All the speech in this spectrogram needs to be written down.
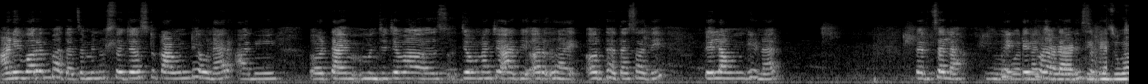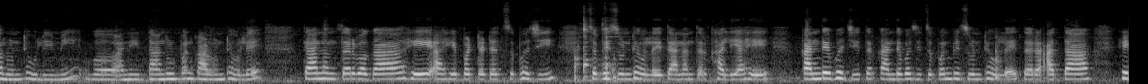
आणि वरण भाताचं मी नुसतं जस्ट काढून ठेवणार. आणि टाइम म्हणजे जेव्हा जेवणाच्या आधी अर्धा अर्धा तास आधी ते लावून घेणार. तर चला भेटते. भिजू घालून ठेवली मी व आणि तांदूळ पण काढून ठेवले. त्यानंतर बघा हे आहे बटाट्याचं भजीचं भिजून ठेवलंय. त्यानंतर खाली आहे कांदे भजी. तर कांदे भजीचं पण भिजून ठेवलंय. तर आता हे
